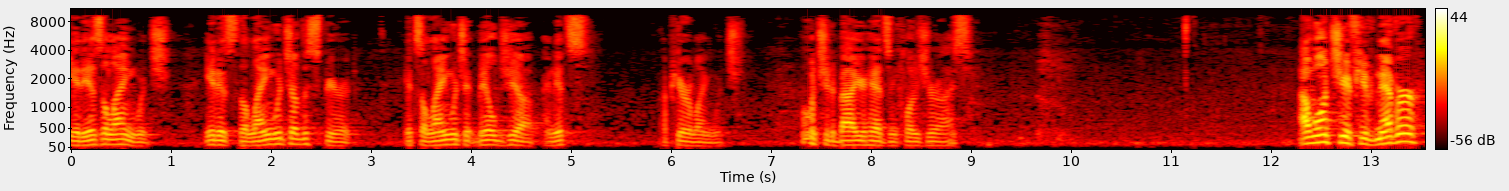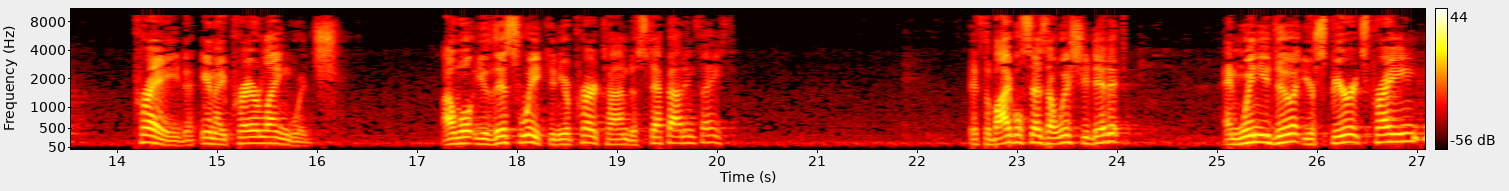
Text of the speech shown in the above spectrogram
It is a language. It is the language of the Spirit. It's a language that builds you up, and it's a pure language. I want you to bow your heads and close your eyes. I want you, if you've never prayed in a prayer language, I want you this week in your prayer time to step out in faith. If the Bible says, I wish you did it, and when you do it, your spirit's praying,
